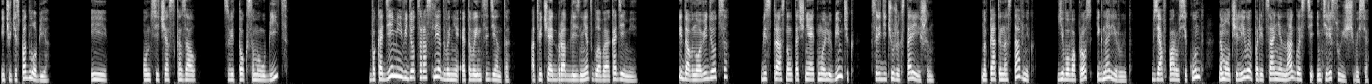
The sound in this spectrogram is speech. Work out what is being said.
и чуть из-под лобья. И он сейчас сказал «цветок самоубийц»? В Академии ведется расследование этого инцидента, отвечает брат-близнец главы Академии. И давно ведется, бесстрастно уточняет мой любимчик среди чужих старейшин. Но пятый наставник его вопрос игнорирует, взяв пару секунд на молчаливое порицание наглости интересующегося,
